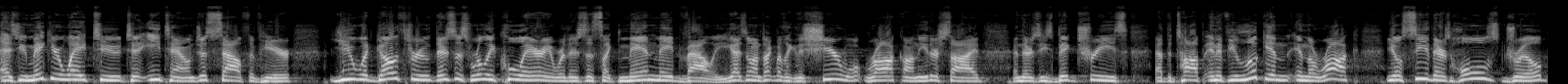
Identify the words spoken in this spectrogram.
as you make your way to, to E-Town, just south of here, you would go through, there's this really cool area where there's this like man-made valley. You guys know what I'm talking about? Like the sheer rock on either side, and there's these big trees at the top. And if you look in, in the rock, you'll see there's holes drilled.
